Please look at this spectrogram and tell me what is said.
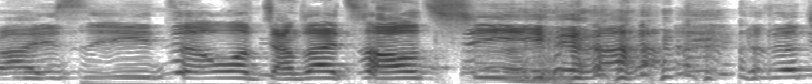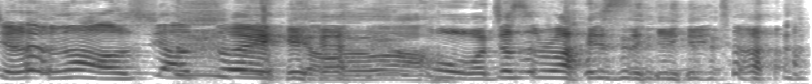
Rice eater，我讲出来超气，可是又觉得很好笑，对我就是 rice eater。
